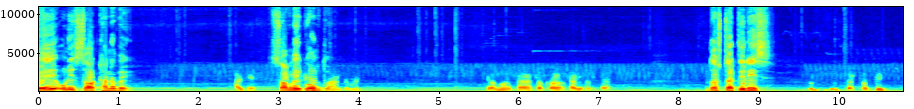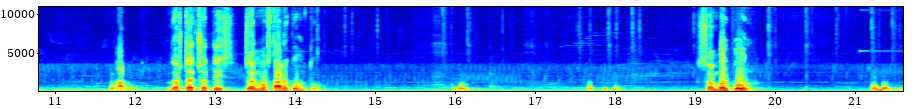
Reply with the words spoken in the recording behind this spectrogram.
ମେ ଉଣେଇଶହ ଅଠାନବେ ସମୟ କୁହନ୍ତୁ ସକାଳ ସାଢ଼େ ଦଶଟା ଦଶଟା ତିରିଶ ଦଶଟା ଛତିଶ ଦଶଟା ଛତିଶ ଜନ୍ମ ସ୍ଥାନ କୁହନ୍ତୁ संबलपुर संबलपुर संबलपुर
